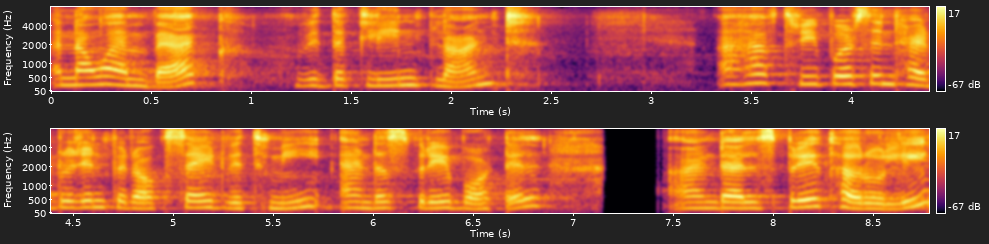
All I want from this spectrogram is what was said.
And now I'm back with the clean plant. I have 3% hydrogen peroxide with me and a spray bottle and I'll spray thoroughly.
